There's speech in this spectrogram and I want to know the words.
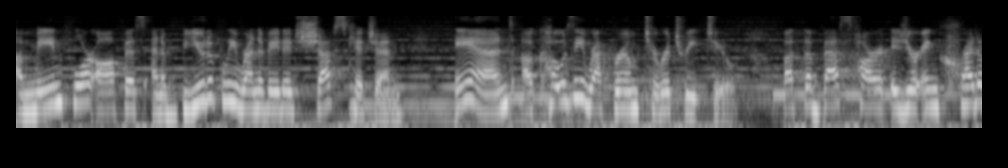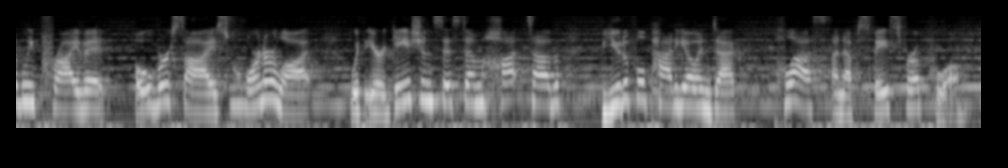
a main floor office, and a beautifully renovated chef's kitchen, and a cozy rec room to retreat to. But the best part is your incredibly private, oversized corner lot with irrigation system, hot tub, beautiful patio and deck, plus enough space for a pool.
